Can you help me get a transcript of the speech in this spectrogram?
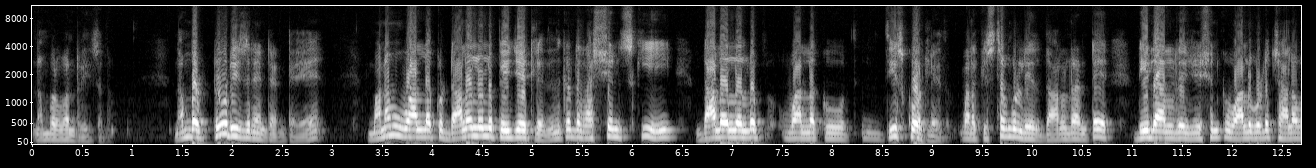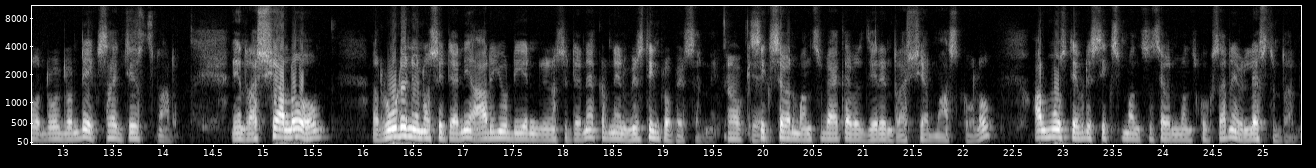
Number one reason number two reason ఏంటంటే మనము వాళ్ళకు డాలర్లలో పే చేయట్లేదు. ఎందుకంటే రష్యన్స్కి డాలర్లలో వాళ్ళకు తీసుకోవట్లేదు. వాళ్ళకి ఇష్టం కూడా లేదు. డాలర్ అంటే డీడాలరైజేషన్కి వాళ్ళు కూడా చాలా రోజుల నుండి ఎక్సర్సైజ్ చేస్తున్నారు. నేను రష్యాలో రూడన్ యూనివర్సిటీ అని ఆర్యుడిఎన్ యూనివర్సిటీ అని అక్కడ నేను విజిటింగ్ ప్రొఫెసర్ని okay. Six seven months back I was there in Russia మాస్కోలో almost every six months seven మంత్స్కి ఒకసారి నేను వెళ్ళేస్తుంటాను.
